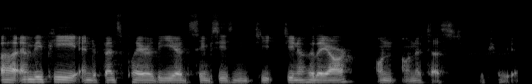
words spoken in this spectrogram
uh, MVP and Defensive Player of the Year the same season. Do do you know who they are? On on a test for trivia.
